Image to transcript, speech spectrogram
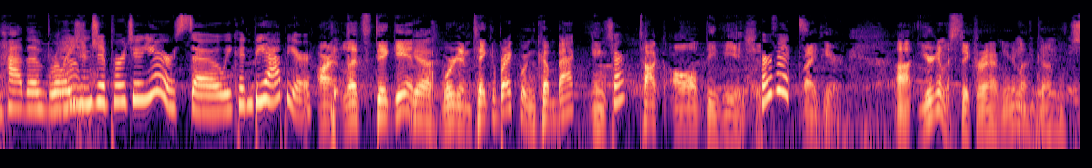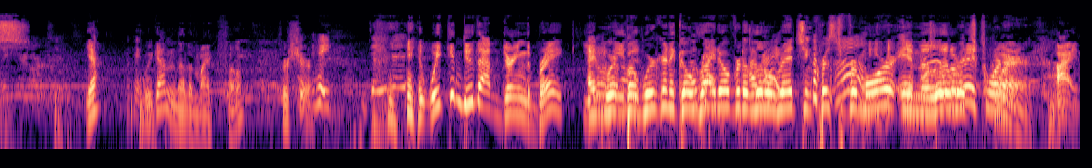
had the relationship for two years, so we couldn't be happier. All right, let's dig in. We're going to take a break. We're going to come back and talk all deviation. Perfect. Right here. Uh, you're going to stick around. You're not going to. Yeah, we got another microphone for sure. Hey, David we can do that during the break. You And we're, but to- we're going to go right over to All Little right. Rich and Christopher Moore in, the Little, Rich, corner. All right,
